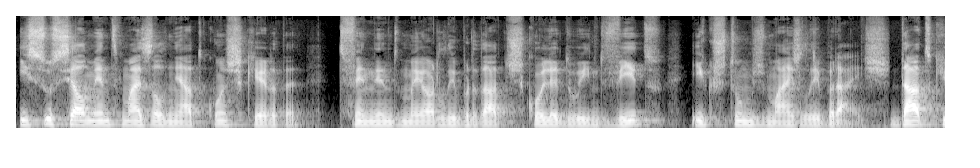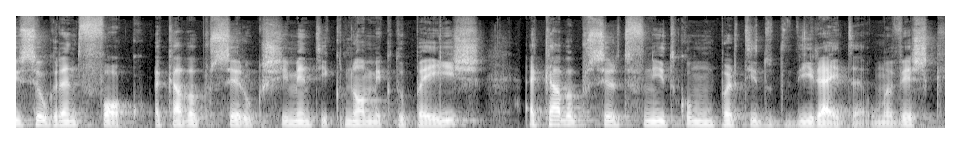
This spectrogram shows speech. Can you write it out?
e socialmente mais alinhado com a esquerda, defendendo maior liberdade de escolha do indivíduo e costumes mais liberais. Dado que o seu grande foco acaba por ser o crescimento económico do país, acaba por ser definido como um partido de direita, uma vez que,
